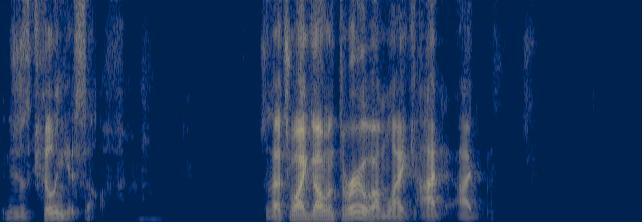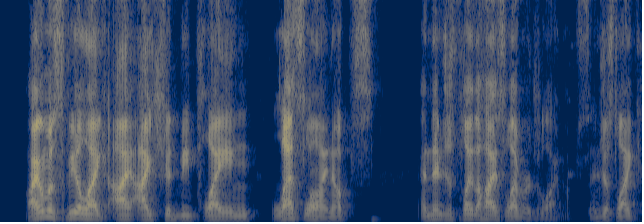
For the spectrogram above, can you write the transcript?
And you're just killing yourself. So that's why going through, I'm like, I I I almost feel like I, I should be playing less lineups and then just play the highest leverage lineups. And just like,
